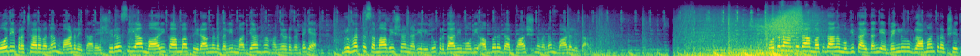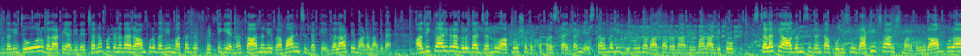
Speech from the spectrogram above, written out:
ಮೋದಿ ಪ್ರಚಾರವನ್ನ ಮಾಡಲಿದ್ದಾರೆ. ಶಿರಸಿಯ ಮಾರಿಕಾಂಬಾ ಕ್ರೀಡಾಂಗಣದಲ್ಲಿ ಮಧ್ಯಾಹ್ನ ಹನ್ನೆರಡು ಗಂಟೆಗೆ ಬೃಹತ್ ಸಮಾವೇಶ ನಡೆಯಲಿದ್ದು, ಪ್ರಧಾನಿ ಮೋದಿ ಅಬ್ಬರದ ಭಾಷಣವನ್ನ ಮಾಡಲಿದ್ದಾರೆ. ಮೊದಲ ಹಂತದ ಮತದಾನ ಮುಗಿತಾ ಇದ್ದಂಗೆ ಬೆಂಗಳೂರು ಗ್ರಾಮಾಂತರ ಕ್ಷೇತ್ರದಲ್ಲಿ ಜೋರು ಗಲಾಟೆಯಾಗಿದೆ. ಚನ್ನಪಟ್ಟಣದ ರಾಂಪುರದಲ್ಲಿ ಮತ ಪೆಟ್ಟಿಗೆಯನ್ನು ಕಾರ್ನಲ್ಲಿ ರವಾನಿಸಿದ್ದಕ್ಕೆ ಗಲಾಟೆ ಮಾಡಲಾಗಿದೆ. ಅಧಿಕಾರಿಗಳ ವಿರುದ್ಧ ಜನರು ಆಕ್ರೋಶ ವ್ಯಕ್ತಪಡಿಸ್ತಾ ಇದ್ದಂಗೆ ಸ್ಥಳದಲ್ಲಿ ಬಿಗುವಿನ ವಾತಾವರಣ ನಿರ್ಮಾಣ ಆಗಿತ್ತು. ಸ್ಥಳಕ್ಕೆ ಆಗಮಿಸಿದಂತಹ ಪೊಲೀಸರು ಲಾಠಿ ಚಾರ್ಜ್ ಮಾಡಿದರು. ರಾಂಪುರ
